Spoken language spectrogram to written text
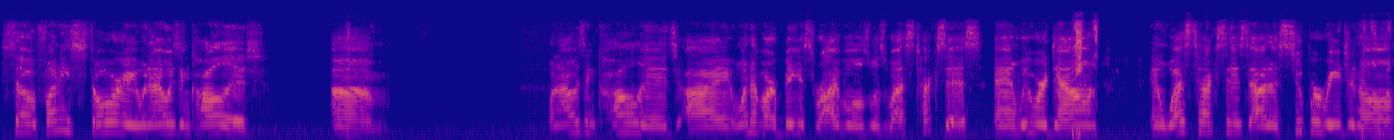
so funny story. When I was in college, um, when I was in college, I one of our biggest rivals was West Texas, and we were down in West Texas at a super regional.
